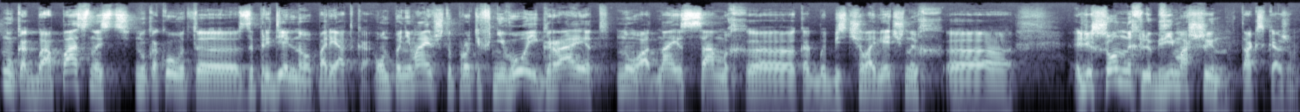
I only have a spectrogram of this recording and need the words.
ну, как бы опасность, ну, какого-то запредельного порядка. Он понимает, что против него играет, ну, одна из самых, э, как бы, бесчеловечных, э, лишенных любви машин, так скажем,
